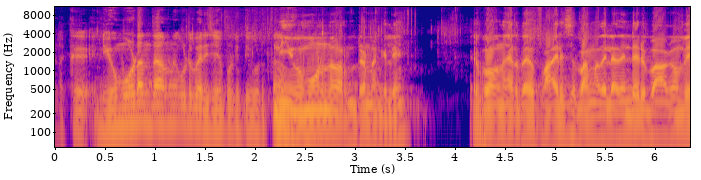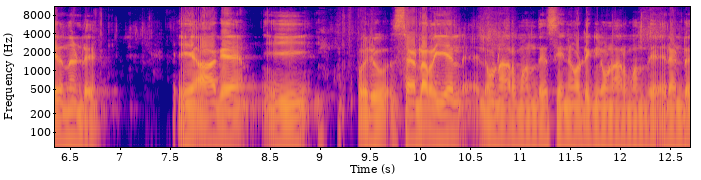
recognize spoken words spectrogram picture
ഇടയ്ക്ക് ന്യൂ മോഡ് എന്താണെന്ന് കൂടി പരിചയപ്പെടുത്തി കൊടുത്തു ന്യൂ മൂൺ എന്ന് പറഞ്ഞിട്ടുണ്ടെങ്കിൽ ഇപ്പോൾ നേരത്തെ ഫാരിസ് പറഞ്ഞതിൽ അതിന്റെ ഒരു ഭാഗം വരുന്നുണ്ട്. ഈ ആകെ ഈ ഒരു sidereal lunar month synodic lunar month രണ്ട്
